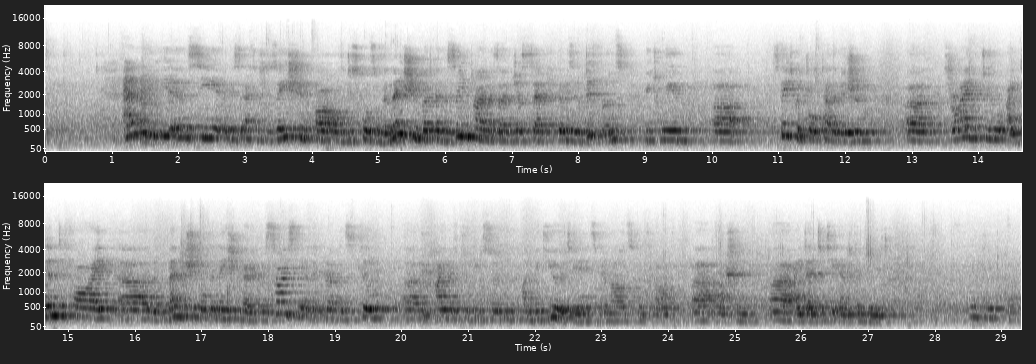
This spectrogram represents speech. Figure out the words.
And we uh, see this ethnicization of the discourse of the nation, but at the same time, as I've just said, there is a difference between uh, state-controlled television uh, trying to identify uh, the membership of the nation very precisely, and the Kremlin still um, kind of keeping certain ambiguity in its pronouncement about uh, Russian uh, identity and community. Thank you.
